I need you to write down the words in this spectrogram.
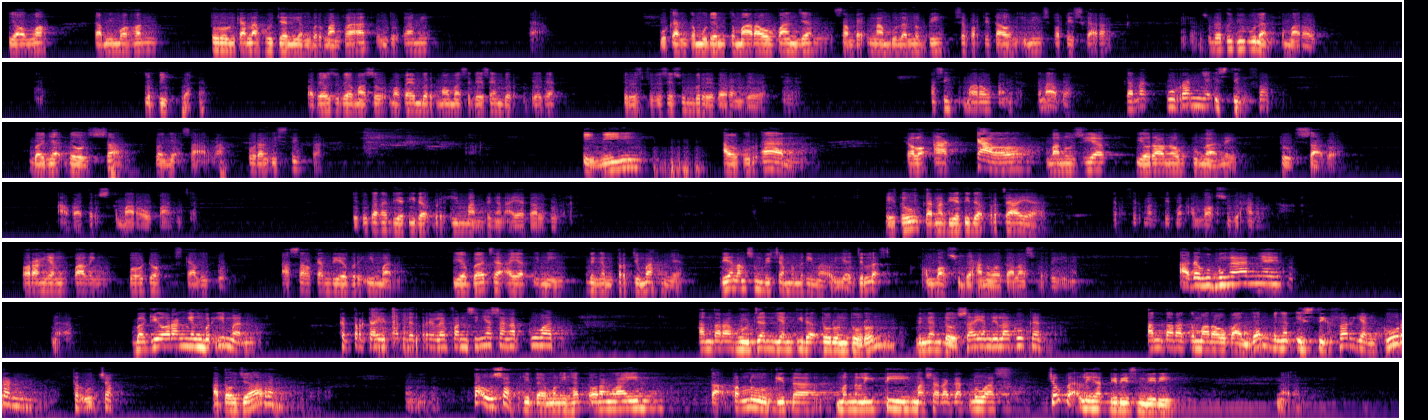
Ya Allah, kami mohon turunkanlah hujan yang bermanfaat untuk kami. Ya. Bukan kemudian kemarau panjang sampai enam bulan lebih seperti tahun ini, seperti sekarang. Ya, sudah tujuh bulan kemarau. Lebih bahkan. Padahal sudah masuk November, mau masuk Desember, ya kan? Terus-terusnya sumber ya orang Jawa. Ya. Masih kemarau panjang. Kenapa? Karena kurangnya istighfar. Banyak dosa, banyak salah, kurang istighfar. Ini Al-Quran. Kalau akal manusia ya ora dosa kok. Apa terus kemarau panjang. Itu karena dia tidak beriman dengan ayat Al-Quran. Itu karena dia tidak percaya firman-firman Allah Subhanahu wa taala. Orang yang paling bodoh sekalipun asalkan dia beriman, dia baca ayat ini dengan terjemahnya, dia langsung bisa menerima. Oh iya jelas Allah Subhanahu wa taala seperti ini. Ada hubungannya itu. Nah, bagi orang yang beriman, keterkaitan dan relevansinya sangat kuat antara hujan yang tidak turun-turun dengan dosa yang dilakukan. Antara kemarau panjang dengan istighfar yang kurang terucap atau jarang. Tak usah kita melihat orang lain, tak perlu kita meneliti masyarakat luas. Coba lihat diri sendiri. Nah,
